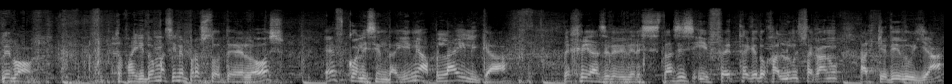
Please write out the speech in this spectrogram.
Λοιπόν, το φαγητό μας είναι προς το τέλος. Εύκολη συνταγή με απλά υλικά. Δεν χρειάζεται ιδιαίτερες συστάσεις. Η φέτα και το χαλούμι θα κάνουν αρκετή δουλειά.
